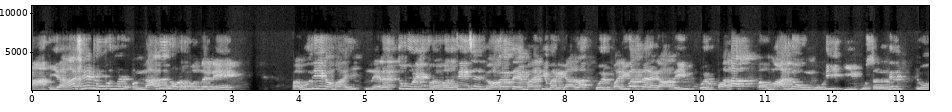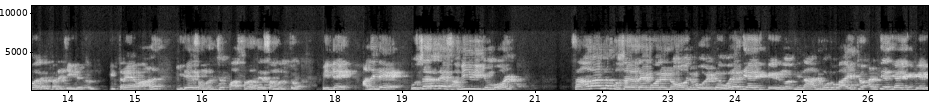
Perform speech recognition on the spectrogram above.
ആ- ഈ ആശയരൂപങ്ങൾ ഉണ്ടാകുന്നതോടൊപ്പം തന്നെ ഭൗതികമായി നിലത്തുകൂടി പ്രവർത്തിച്ച് ലോകത്തെ മാറ്റിമറിക്കാനുള്ള ഒരു പരിവർത്തന ഗാഥയും ഒരു പദ മാർഗവും കൂടി ഈ പുസ്തകത്തിൽ രൂപകൽപ്പന ചെയ്തിട്ടുണ്ട്. ഇത്രയുമാണ് ഇതേ സംബന്ധിച്ച് പുസ്തകത്തെ സംബന്ധിച്ചു. പിന്നെ അതിന്റെ പുസ്തകത്തെ സമീപിക്കുമ്പോൾ സാധാരണ പുസ്തകത്തെ പോലെ നോവൽ പോയിട്ട് ഒരു അധ്യായത്തിൽ കയറി നോക്കി നാല് മൂന്ന് വായിച്ചു അടുത്ത അധ്യായത്തിൽ കയറി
